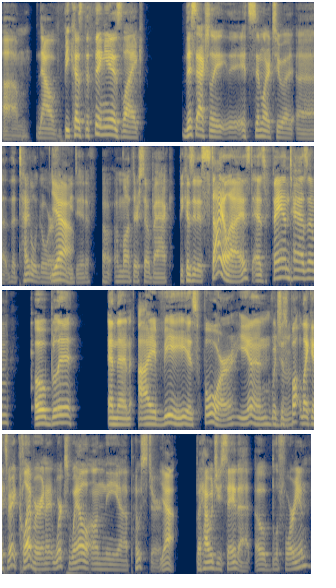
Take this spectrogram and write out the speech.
Um, now because the thing is like this actually it's similar to a uh the title gore Yeah. that we did a, a month or so back because it is stylized as Phantasm Obli and then IV is for Yin, which is Mhm. fu- like it's very clever and it works well on the uh, poster. Yeah. But how would you say that? Obliforian?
